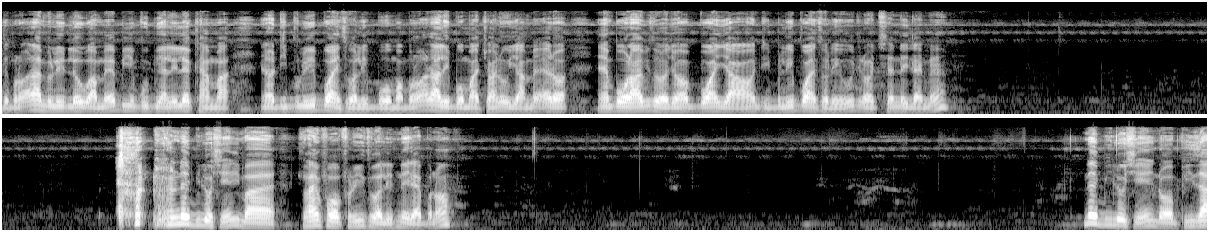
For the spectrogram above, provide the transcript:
သေးဘူးပေါ့နော်အဲ့ဒါမျိုးလေးလုပ်ရမယ်ပြီးရင် VPN လေးလက်ခံမှဒီ play point ဆိုတာလေးပေါ်မှာပေါ့နော်အဲ့ဒါလေးပေါ်မှာ join လို့ရမယ်အဲ့တော့ပေါ်လာပြီဆိုတော့ကျွန်တော် point ရအောင်ဒီ play point ဆိုလေးကိုကျွန်တော်ချက်နှိပ်လိုက်မယ်နှိပ်ပြီးလို့ရှိရင်ဒီမှာ join for free ဆိုတာလေးနှိပ်လိုက်ပေါ့နော် နှိပ်ပြီးလို့ရှိရင်ကျွန်တော်ဗီဇာ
